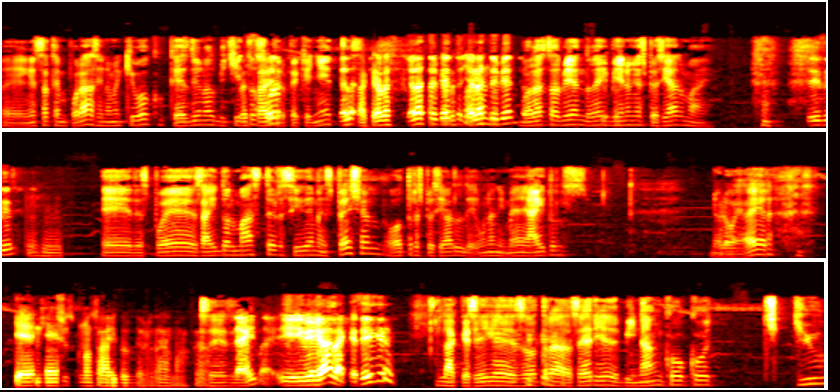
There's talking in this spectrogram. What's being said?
eh, en esta temporada, si no me equivoco, que es de unos bichitos Está súper bien. pequeñitos. ¿A qué horas- Yo la estoy viendo, yo la estoy viendo. Vos la estás viendo, eh, viene un especial, mae. Sí, sí. Ujú. Eh, después Idol Master Sidem Special, otro especial de un anime de Idols. No lo voy a ver. Idols, de verdad, Sí, sí. Mae. Y venga, la que sigue. La que sigue es otra serie, Binan Koko Chikyu.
